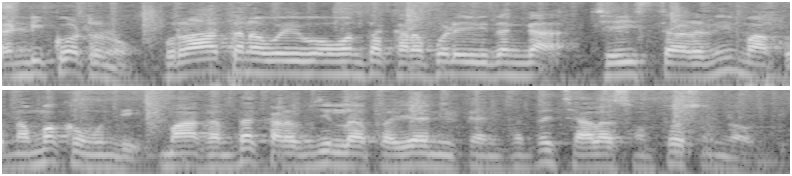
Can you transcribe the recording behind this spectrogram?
గండికోటను పురాతన వైభవం అంతా కనపడే విధంగా చేయిస్తాడని మాకు నమ్మకం ఉంది. మాకంతా కడప జిల్లా ప్రజానీకానికంతా చాలా సంతోషంగా ఉంది.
